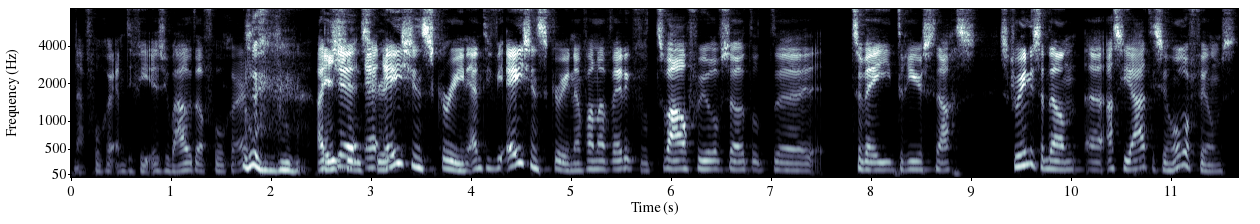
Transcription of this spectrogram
Nou, vroeger MTV is überhaupt al vroeger. Had je Asian eh, Screen. Asian Screen, MTV Asian Screen. En vanaf, weet ik veel, 12 uur of zo tot eh 2, 3 uur s'nachts... screenen ze dan eh, Aziatische horrorfilms.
